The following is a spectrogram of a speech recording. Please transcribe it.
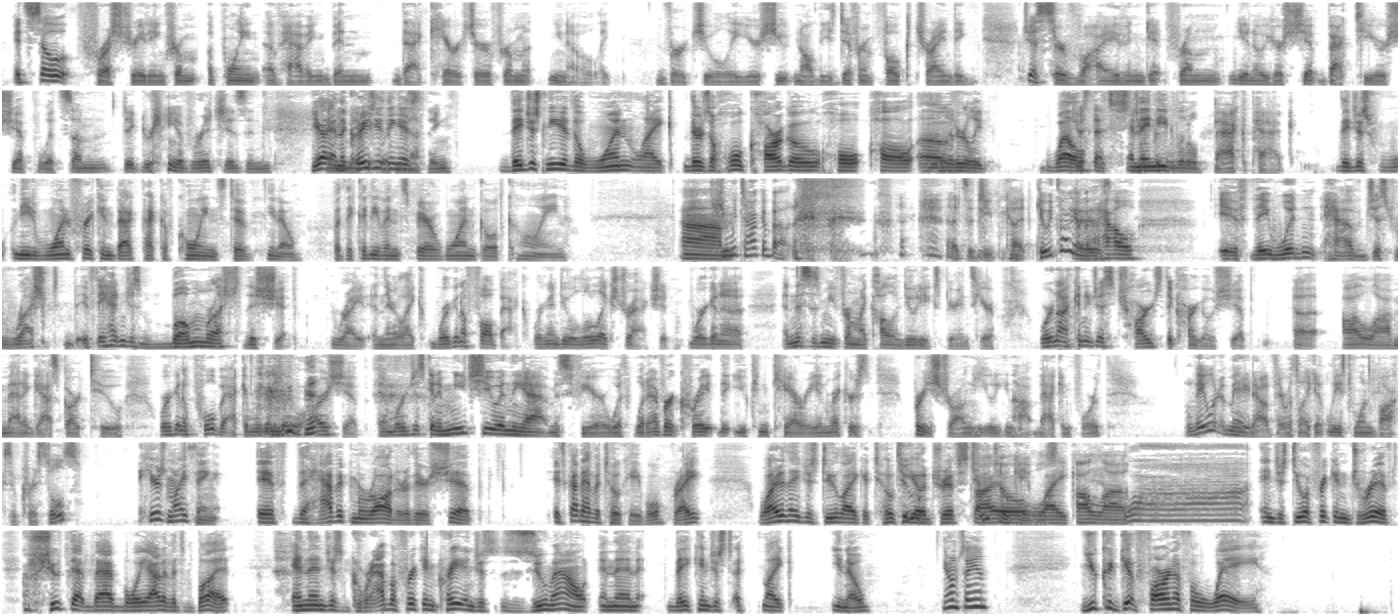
It's so frustrating from a point of having been that character from you know like virtually you're shooting all these different folk trying to just survive and get from you know your ship back to your ship with some degree of riches and Yeah, and and, the crazy thing is nothing. they just needed the one like there's a whole cargo whole haul of literally wealth. just that stupid and they need- little backpack they just w- need one freaking backpack of coins to, you know, but they couldn't even spare one gold coin. Um Can we talk about That's a deep cut. Can we talk about is. how if they wouldn't have just rushed if they hadn't just bum rushed the ship, right? And they're like, we're going to fall back. We're going to do a little extraction. We're going to and this is me from my Call of Duty experience here. We're not going to just charge the cargo ship uh a la Madagascar 2. We're going to pull back and we're going to go to our ship and we're just going to meet you in the atmosphere with whatever crate that you can carry. And Wrecker's pretty strong. He, he can hop back and forth. They would have made it out there with like at least one box of crystals. here's my thing. If the Havoc Marauder, their ship, it's got to have a tow cable, right? Why didn't they just do like a Tokyo Two- drift style, cables, like a la wah, and just do a freaking drift, shoot that bad boy out of its butt, and then just grab a freaking crate and just zoom out, and then they can just uh, like, you know, you know what I'm saying? You could get far enough away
